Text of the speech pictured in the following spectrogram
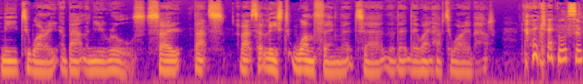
need to worry about the new rules. So that's that's at least one thing that, uh, that they won't have to worry about. Okay, well, some,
